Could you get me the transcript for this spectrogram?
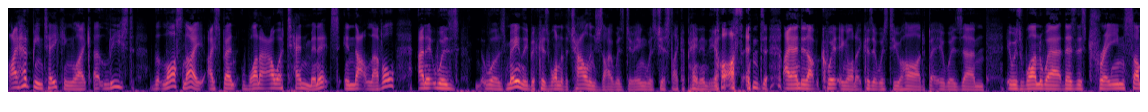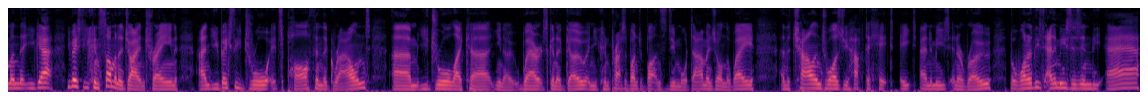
I have been taking like at least last night I spent one hour ten minutes in that level, and it was was mainly because one of the challenges I was doing was just like a pain in the ass, and I ended up quitting on it because it was too hard. But it was um it was one where there's this train summon that you get. You basically you can summon a giant train, and you basically draw its path in the ground. Um, you draw like a you know where it's going to go, and you can press a bunch of buttons to do more damage on the way. And the challenge was you have to hit eight enemies in a row, but one of these enemies is in the air,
